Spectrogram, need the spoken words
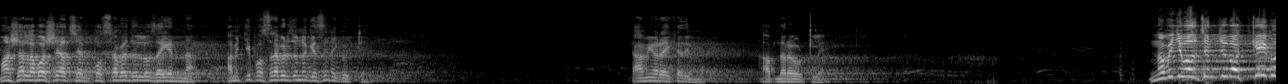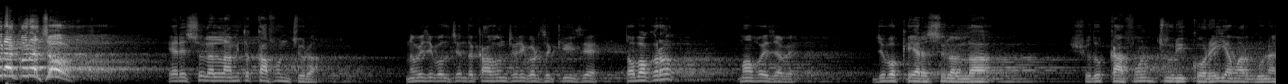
মাশাল্লাহ বসে আছেন, প্রস্রাবের ধরলেও যাইয়েন না। আমি কি প্রস্রাবের জন্য গেছি নাকি উঠতে? আমিও রেখা দিব আপনারা উঠলে। নবীজি বলছেন, যুবক, কি গুণা করেছ? এ আল্লাহ আমি তো কাফন চূড়া নবীজি বলছেন, তো কাফন চুরি করছ, কি হয়েছে তবা করো, মাফ হয়ে যাবে। যুবক কে আল্লাহ শুধু কাফন চুরি করেই আমার গুণা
